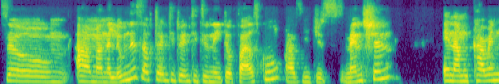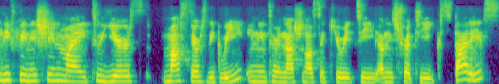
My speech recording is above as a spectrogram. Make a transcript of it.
So, I'm an alumnus of 2022 NATO Field School, as you just mentioned and I'm currently finishing my two years master's degree in international security and strategic studies.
